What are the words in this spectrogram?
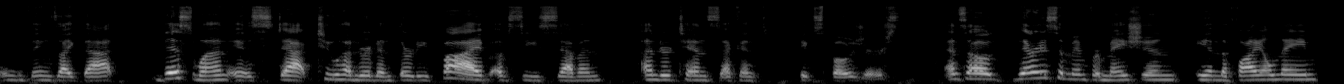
and things like that. This one is stacked 235 of C7 under 10 second exposures. And so there is some information in the file name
